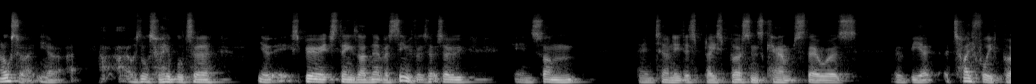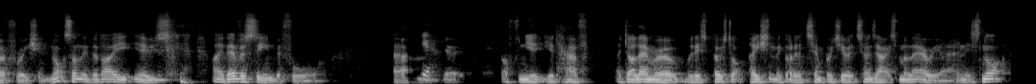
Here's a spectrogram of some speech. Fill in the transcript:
also, you know, I, I, was also able to you know experience things I'd never seen before. So, so in some internally displaced persons camps, there was there would be a, a typhoid perforation, not something that I you know I've ever seen before. Um, yeah. You know, often you, you'd have a dilemma with this post-op patient they got a temperature it turns out it's malaria. And it's not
